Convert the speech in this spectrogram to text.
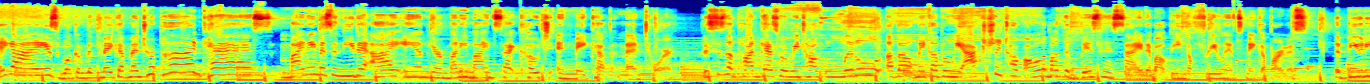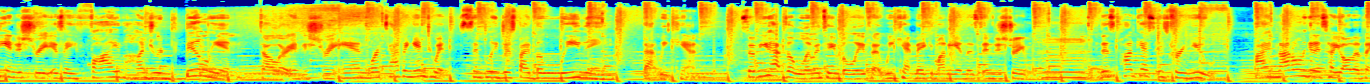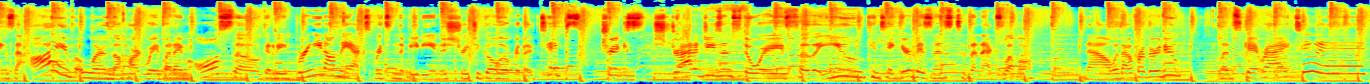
Hey guys, welcome to the Makeup Mentor Podcast. My name is Anita. I am your money mindset coach and makeup mentor. This is a podcast where we talk little about makeup and we actually talk all about the business side about being a freelance makeup artist. The beauty industry is a $500 billion industry and we're tapping into it simply just by believing that we can. So if you have the limiting belief that we can't make money in this industry, mm, this podcast is for you. I'm not only going to tell you all the things that I've learned the hard way, but I'm also going to be bringing on the experts in the beauty industry to go over their tips, tricks, strategies, and stories so that you can take your business to the next level. Now, without further ado, let's get right to it.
